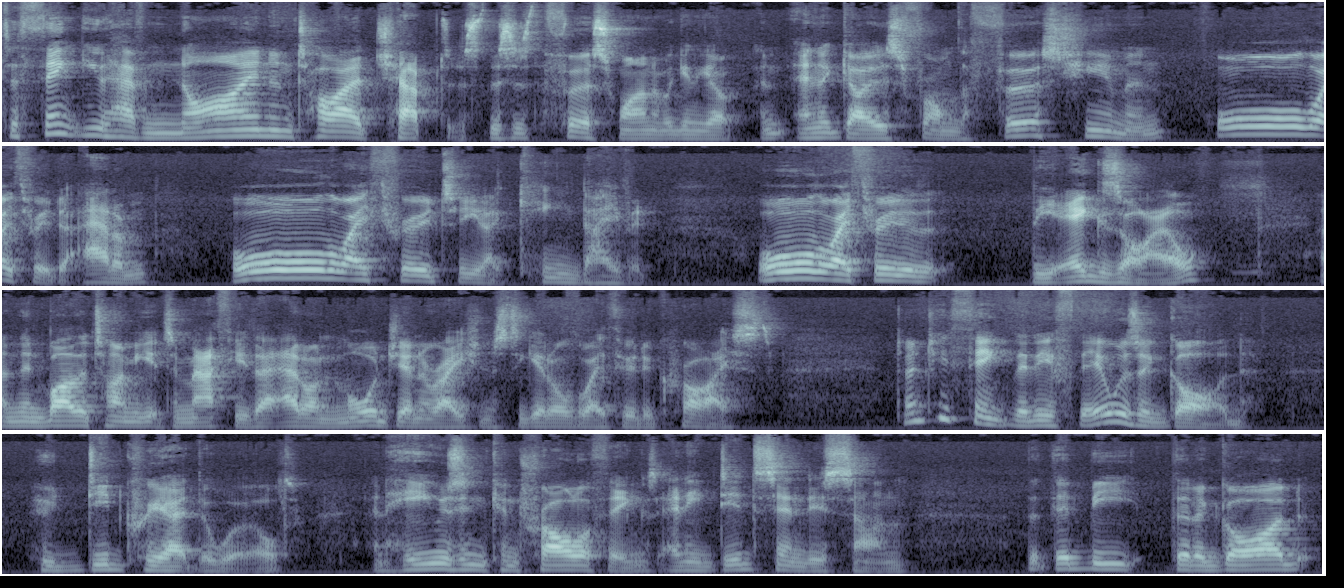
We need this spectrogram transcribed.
To think you have nine entire chapters, this is the first one, and we're going to go, and, and it goes from the first human all the way through to Adam, all the way through to you know King David, all the way through to the exile, and then by the time you get to Matthew, they add on more generations to get all the way through to Christ. Don't you think that if there was a God who did create the world and he was in control of things and he did send his son, that there'd be that a God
